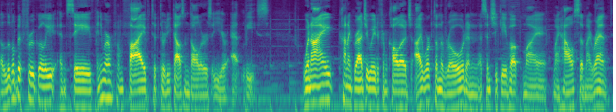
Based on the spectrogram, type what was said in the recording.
a little bit frugally and save anywhere from five to thirty thousand dollars a year at least. When I kind of graduated from college, I worked on the road and essentially gave up my my house and my rent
